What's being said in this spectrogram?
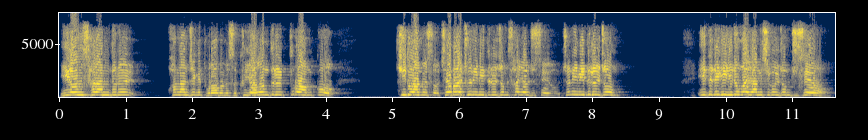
이런 사람들을 환란 중에 돌아보면서 그 영혼들을 풀어안고 기도하면서 제발 주님 이들을 좀 살려주세요. 주님 이들을 좀 이들에게 일용할 양식을 좀 주세요.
